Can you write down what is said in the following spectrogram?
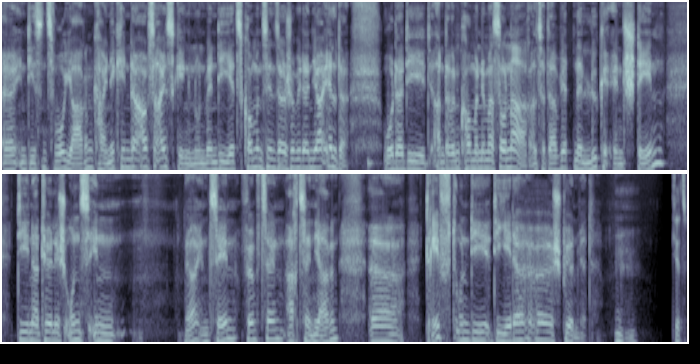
äh, in diesen zwei Jahren keine Kinder aufs Eis gingen. Und wenn die jetzt kommen, sind sie ja schon wieder ein Jahr älter. Oder die anderen kommen immer so nach. Also da wird eine Lücke entstehen, die natürlich uns in ja, in 10, 15, 18 Jahren äh, trifft und die, die jeder äh, spüren wird. Mhm. Jetzt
